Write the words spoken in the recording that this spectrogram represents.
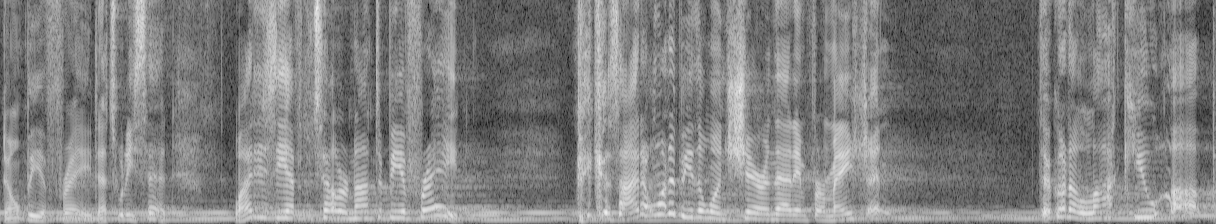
Don't be afraid. That's what he said. Why does he have to tell her not to be afraid? Because I don't want to be the one sharing that information. They're going to lock you up.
